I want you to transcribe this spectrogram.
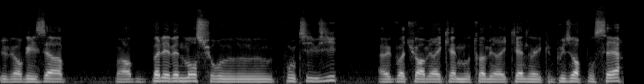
Je vais organiser un, un bel événement sur euh, Pontivy avec voiture américaine, moto américaine, avec plusieurs concerts.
